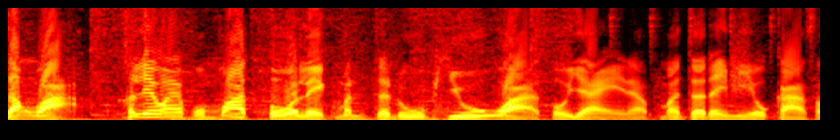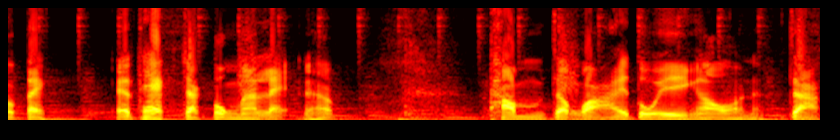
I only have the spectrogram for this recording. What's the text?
จังหวะเขาเรียกว่าไงผมว่าตัวเล็กมันจะดูพิ้วกว่าตัวใหญ่นะมันจะได้มีโอกาสสแต็กแอตแทกจากตรงนั้นแหละนะครับทำจังหวะให้ตัวเองเอานะจาก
